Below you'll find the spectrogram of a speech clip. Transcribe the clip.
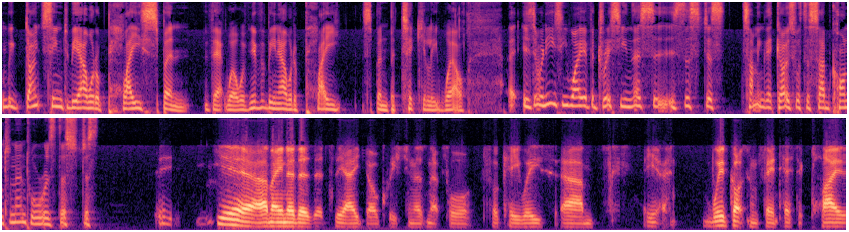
we don't seem to be able to play spin that well. We've never been able to play spin particularly well. Uh, is there an easy way of addressing this? Is this just something that goes with the subcontinent, or is this just yeah, I mean it is. It's the age-old question, isn't it, for for Kiwis? Um, yeah, we've got some fantastic players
